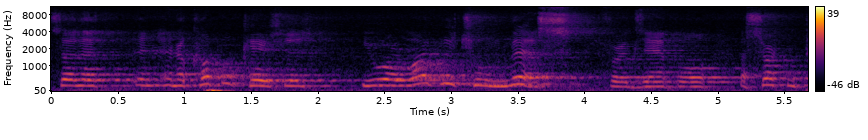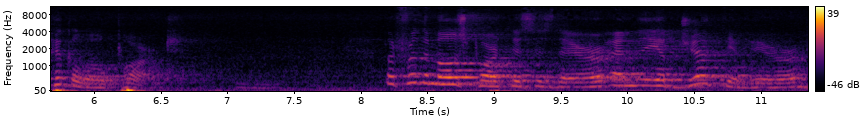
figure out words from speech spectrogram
So that in, in a couple cases, you are likely to miss, for example, a certain piccolo part. But for the most part, this is there, and the objective here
